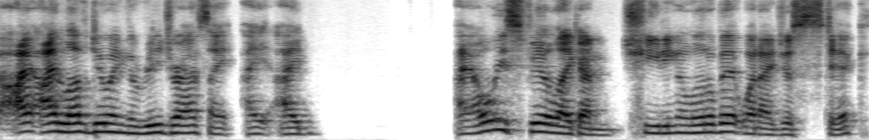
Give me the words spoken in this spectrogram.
I, I love doing the redrafts. I, I, I, I always feel like I'm cheating a little bit when I just stick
